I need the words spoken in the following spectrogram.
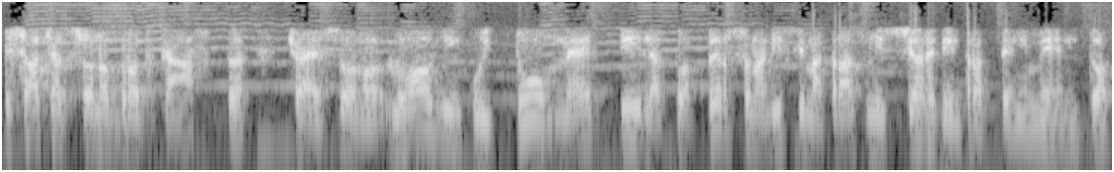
i social sono broadcast, cioè sono luoghi in cui tu metti la tua personalissima trasmissione di intrattenimento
